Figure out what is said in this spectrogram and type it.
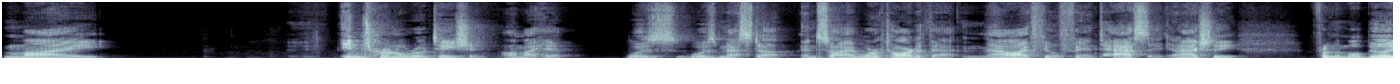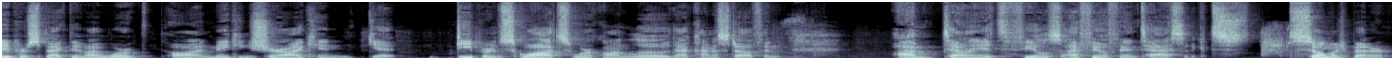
my internal rotation on my hip was was messed up, and so I worked hard at that, and now I feel fantastic. And actually, from the mobility perspective, I worked on making sure I can get deeper in squats, work on load, that kind of stuff. And I'm telling you, it feels, I feel fantastic. It's so much better.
